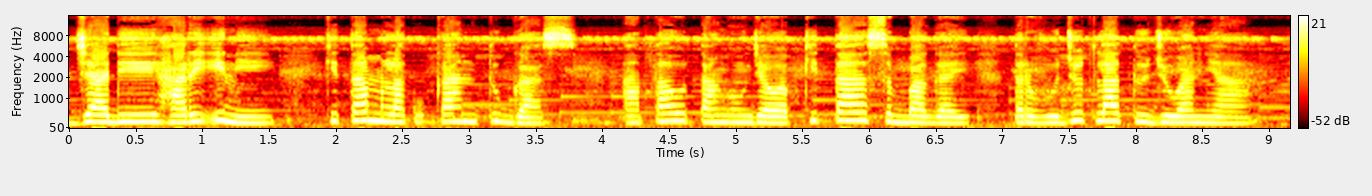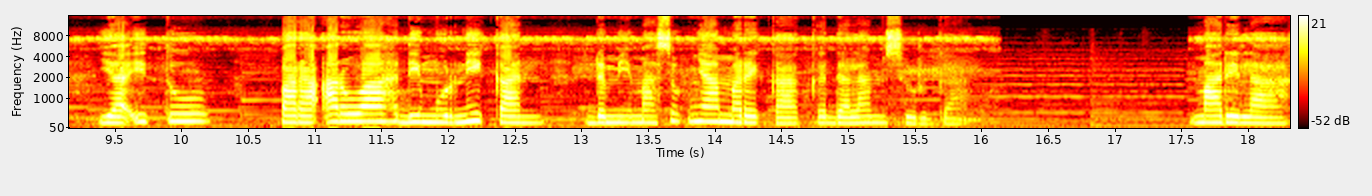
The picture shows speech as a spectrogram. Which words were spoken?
Jadi, hari ini kita melakukan tugas atau tanggung jawab kita sebagai terwujudlah tujuannya, yaitu para arwah dimurnikan demi masuknya mereka ke dalam surga. Marilah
